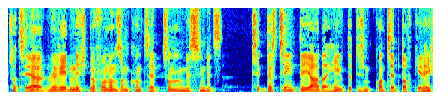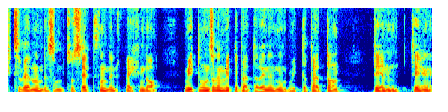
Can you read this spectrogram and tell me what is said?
schaut her, wir reden nicht nur von unserem Konzept, sondern wir sind jetzt das zehnte Jahr dahinter, diesem Konzept auch gerecht zu werden und es umzusetzen und entsprechend auch mit unseren Mitarbeiterinnen und Mitarbeitern dem, dem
